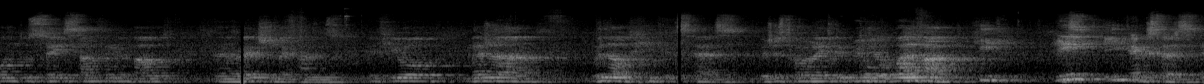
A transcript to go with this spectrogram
want to say something about the reaction mechanism. If you measure without heat excess, which is correlated to alpha heat, heat, heat excess.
